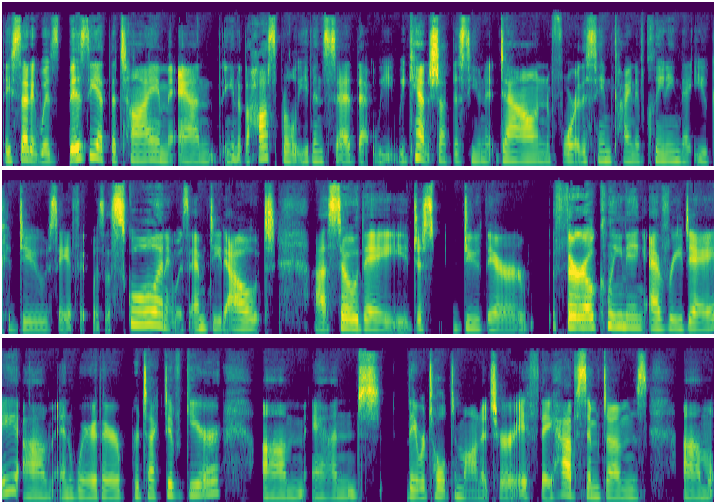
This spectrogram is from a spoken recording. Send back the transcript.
They said it was busy at the time. And, you know, the hospital even said that we, we can't shut this unit down for the same kind of cleaning that you could do, say, if it was a school and it was emptied out. Uh, so they just do their thorough cleaning every day um, and wear their protective gear. Um, and they were told to monitor if they have symptoms um,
